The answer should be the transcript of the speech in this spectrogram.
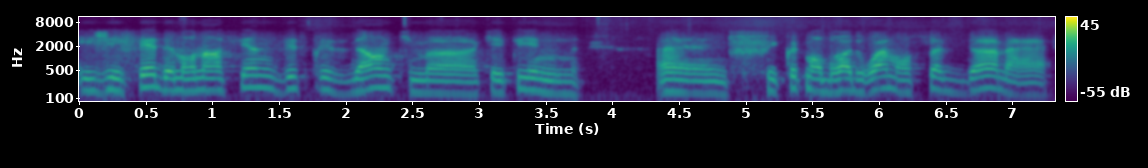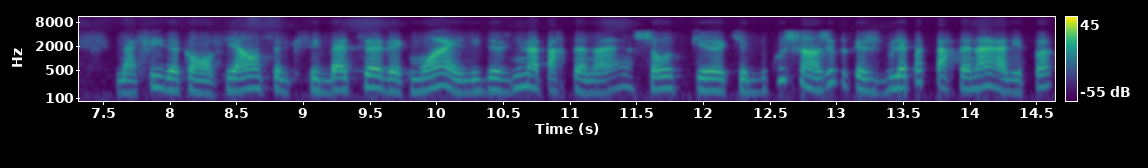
Et j'ai fait de mon ancienne vice-présidente qui m'a qui a été une pff, écoute mon bras droit, mon soldat, ma ma fille de confiance, celle qui s'est battue avec moi, elle est devenue ma partenaire, chose que, qui a beaucoup changé parce que je voulais pas de partenaire à l'époque.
